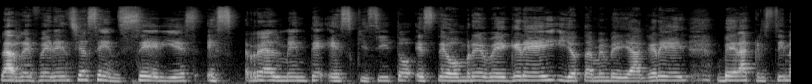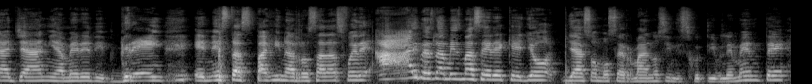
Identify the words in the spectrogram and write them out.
las referencias en series es realmente exquisito. Este hombre ve Grey y yo también veía Grey. Ver a Cristina Jan y a Meredith Grey en estas páginas rosadas fue de, ay, ves la misma serie que yo, ya somos hermanos indiscutiblemente.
